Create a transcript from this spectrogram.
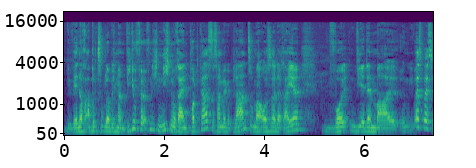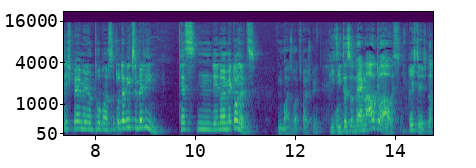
wir werden auch ab und zu, glaube ich, mal ein Video veröffentlichen, nicht nur rein Podcast, das haben wir geplant, so mal außer der Reihe wollten wir dann mal irgendwie, was weiß ich, Benjamin und Thomas sind unterwegs in Berlin, testen den neuen McDonalds. Nur mal so als Beispiel. Wie sieht das unter einem Auto aus? Richtig. So.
